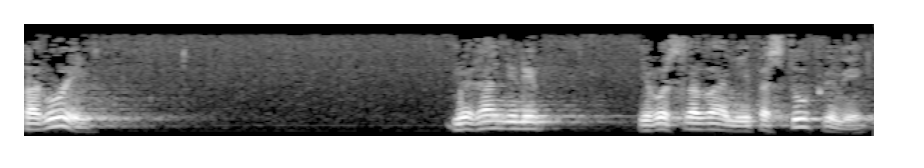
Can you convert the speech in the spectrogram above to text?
Порой мы ранены его словами и поступками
